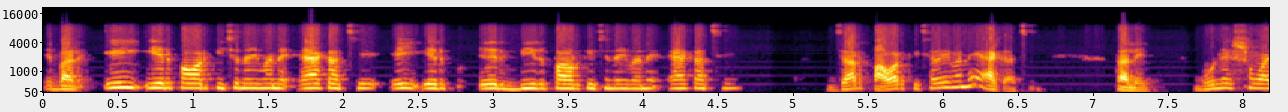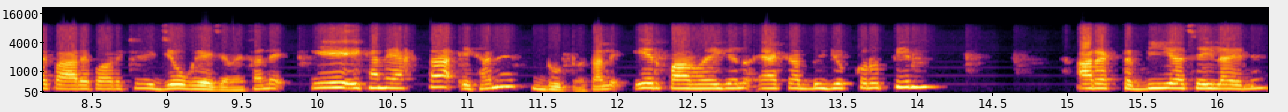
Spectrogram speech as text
এবার এই এর পাওয়ার কিছু নেই মানে এক আছে, এই এর এর বির পাওয়ার কিছু নেই মানে এক আছে। যার পাওয়ার কিছু নেই মানে এক আছে। তাহলে গুণের সময় পাওয়ারে পাওয়ারে কি যোগ হয়ে যাবে। তাহলে এ এখানে একটা, এখানে দুটো। তাহলে এর পাওয়ার হয়ে গেল এক আর দুই যোগ করো তিন। আর একটা বি আছে এই লাইনে।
